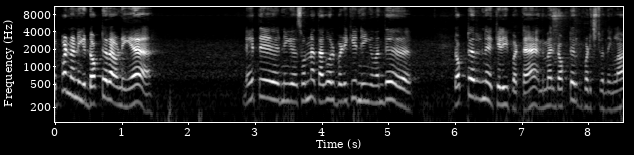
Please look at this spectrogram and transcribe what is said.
எப்போண்ணா நீங்கள் டாக்டர் ஆனீங்க? நேற்று நீங்கள் சொன்ன தகவல் படிக்க நீங்கள் வந்து டாக்டர்னு கேள்விப்பட்டேன். இந்த மாதிரி டாக்டருக்கு படிச்சுட்டு வந்தீங்களா?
